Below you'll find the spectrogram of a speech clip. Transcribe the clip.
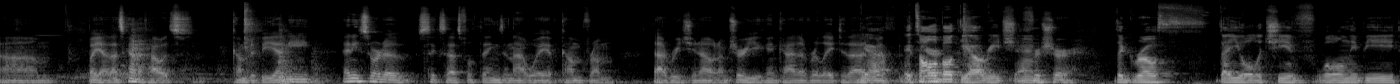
Um, but yeah, that's kind of how it's come to be. Any any sort of successful things in that way have come from that reaching out. I'm sure you can kind of relate to that. yeah. with- with it's all about the outreach and for sure. the growth that you'll achieve will only be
